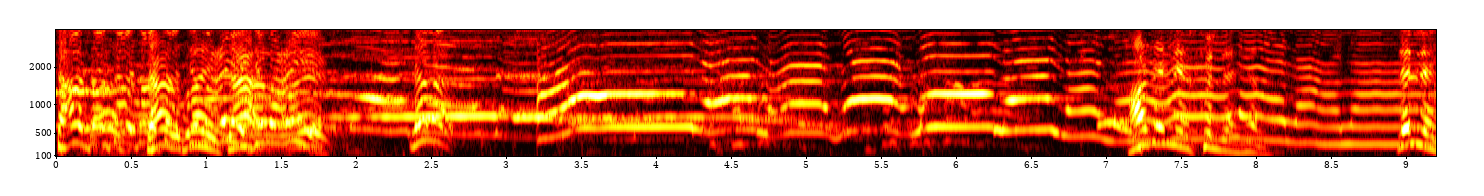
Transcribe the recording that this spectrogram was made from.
تعال تعال تعال تعال تعال إبراهيم، جماعيه تعال. جماعيه لا لا هذا الليل كله لا لا لا لا. لا لا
